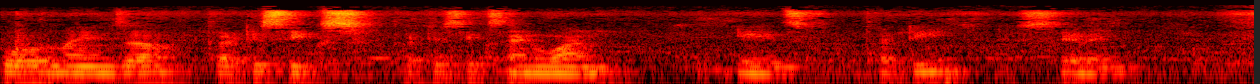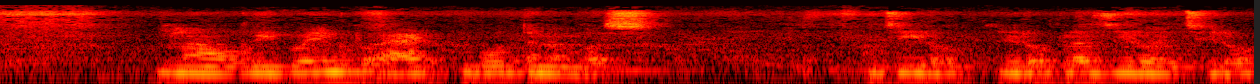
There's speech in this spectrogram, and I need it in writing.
4 9 are 36 36 and 1 is 37 now we are going to add both the numbers. 0 0 plus 0 is 0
